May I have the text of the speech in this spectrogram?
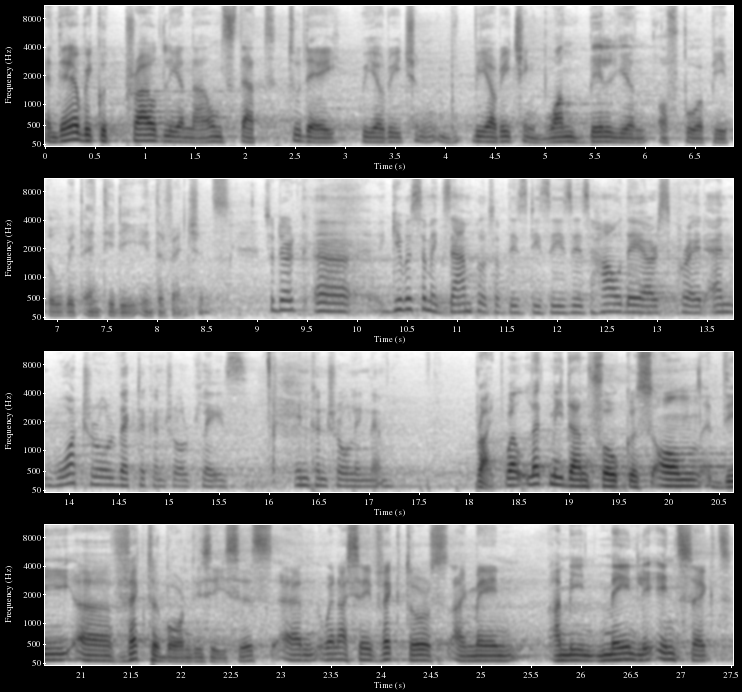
And there we could proudly announce that today we are reaching, we are reaching 1 billion of poor people with NTD interventions. So Dirk, uh, give us some examples of these diseases, how they are spread, and what role vector control plays in controlling them. Right. Well, let me then focus on the uh, vector-borne diseases. And when I say vectors, I mean, I mean mainly insects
